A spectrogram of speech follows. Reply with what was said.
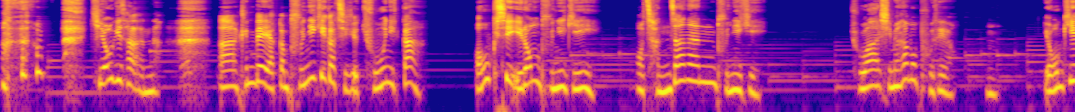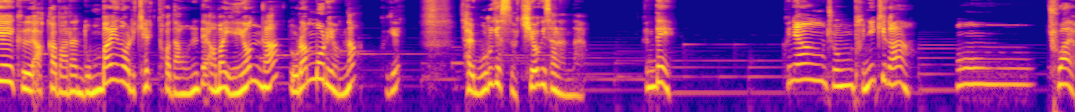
기억이 잘 안 나. 아 근데 약간 분위기가 되게 좋으니까 어, 혹시 이런 분위기 어, 잔잔한 분위기 좋아하시면 한번 보세요. 음. 여기에 그 아까 말한 논바이너리 캐릭터가 나오는데 아마 얘였나? 노란 머리였나? 그게 잘 모르겠어요. 기억이 잘 안 나요. 근데 그냥 좀 분위기가 어 좋아요.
